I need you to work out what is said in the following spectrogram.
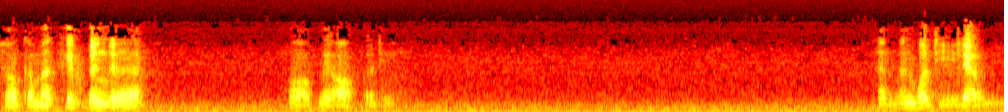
เฮาก็มาคิดเบิ่งเด้อออกไม่ออกก็ดี อันมันบ่ดีแล้วนี่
